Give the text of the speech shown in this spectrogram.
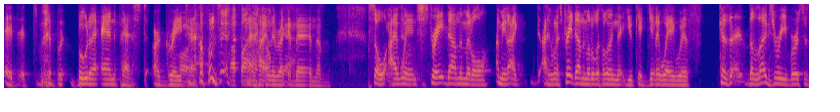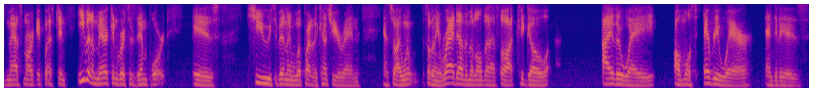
it, it, Buddha and Pest are great Oh, towns. I highly hill, yeah. recommend them. So I went straight down the middle. I mean, I I went straight down the middle with something that you could get away with because the luxury versus mass market question, even American versus import, is huge depending on what part of the country you're in. And so I went something right down the middle that I thought could go either way, almost everywhere, and it is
